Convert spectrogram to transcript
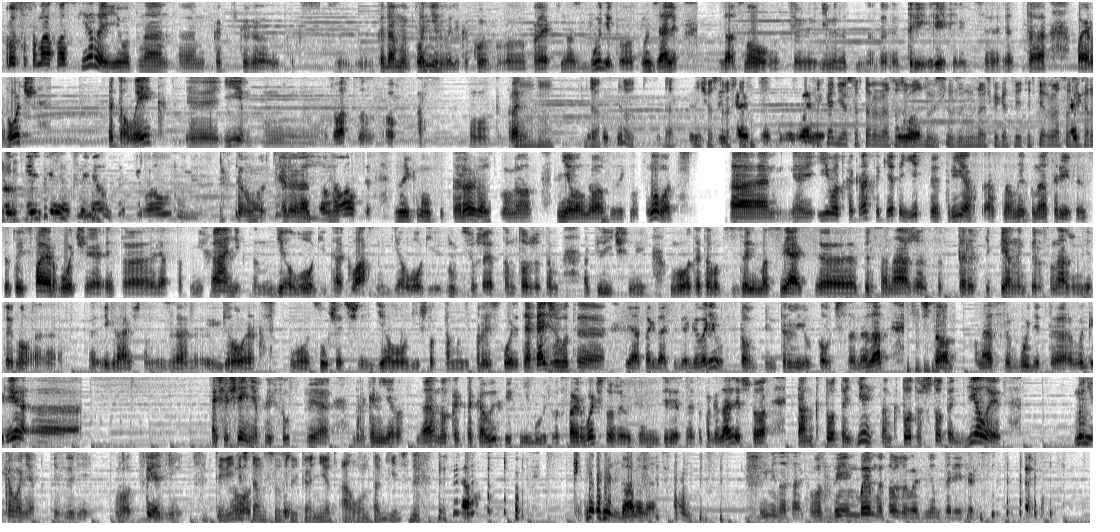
просто сама атмосфера, и вот на, э, как, как, когда мы планировали, какой проект у нас будет, вот, мы взяли за основу вот именно три референса. Это Firewatch, это Lake, Э, и The Last of Us. Вот, правильно? Угу. Да, ну, да, ничего страшного. Ты, конечно, второй раз уже вот. волнуешься, уже не знаешь, как ответить. Первый раз уже хорошо. Я уже не волнуюсь. Вот. Первый раз волновался, заикнулся, второй раз волновался, не волновался, заикнулся. Ну вот, э, и вот как раз-таки это есть три основных у нас референса. То есть Firewatch это ряд там, механик, там, диалоги, да, классные диалоги, ну, сюжет там тоже там отличный. Вот, это вот взаимосвязь э, персонажа с второстепенным персонажем, где ты, ну, э, играешь там за героя, вот, слушаешь диалоги, что-то там у них происходит. И опять же, вот э, я тогда тебе говорил в том интервью полчаса назад, что у нас будет э, в игре э, ощущение присутствия браконьеров, да, но как таковых их не будет. Вот Firewatch тоже очень интересно это показали, что там кто-то есть, там кто-то что-то делает, но никого нет из людей. Вот, ты один. Ты видишь вот. там суслика? Нет, а он там есть, да? Да-да-да. Именно так. Вот ДМБ мы тоже возьмем за референс.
